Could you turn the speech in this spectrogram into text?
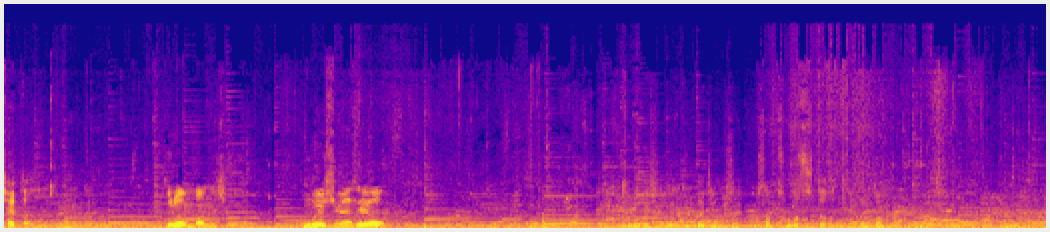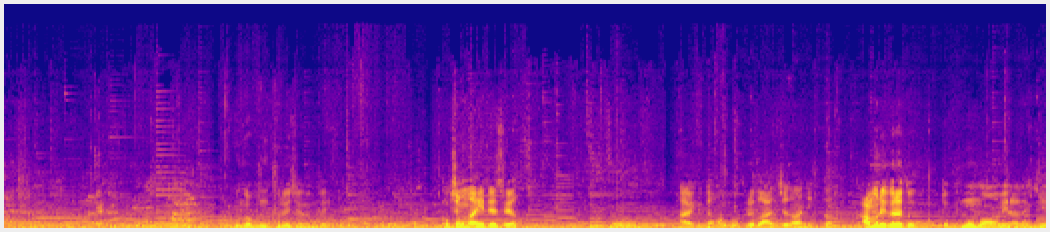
찾았다. 부끄러움 많으시구나 공부 열심히 하세요. 들어가시는 거 끝까지 보시네 싹 속았을 것 같아 뭔가. 뭔가 뭉클해지는데? 걱정 많이 되세요? 그렇죠. 아 근데 한국 그래도 안전하니까. 아무리 그래도 또 부모 마음이라는 게.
